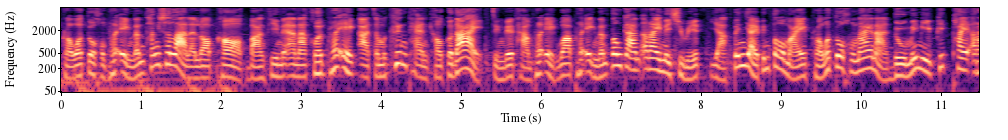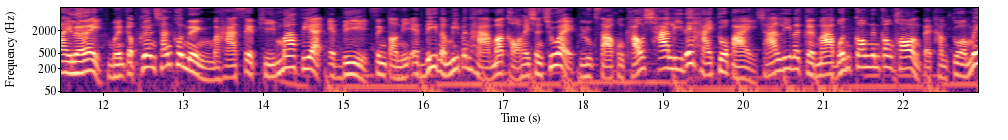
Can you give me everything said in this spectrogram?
เพราะว่าตัวของพระเอกนั้นทั้งฉลาดและรอบคอบ บางทีในอนาคตพระเอกอาจจะมาขึ้นแทนเขาก็ได้ จึงได้ถามพระเอกว่าพระเอกนั้นต้องการอะไรในชีวิต อยากเป็นใหญ่เป็นโตไหม เพราะว่าตัวของนายน่ะ ดูไม่มีพิษภัยอะไรเลย เหมือนกับเพื่อนฉันคนหนึ่งมหาเศรษฐีมาเฟียเอ็ดดี้ซึ่งตอนนี้เอ็ดดี้นะมีปัญหามาขอให้ฉันช่วย ลูกสาวของเขาชาลีได้หายตัวไปชาลีนะเกิดมาบนกองเงินกองทอง แต่ทำตัวไม่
